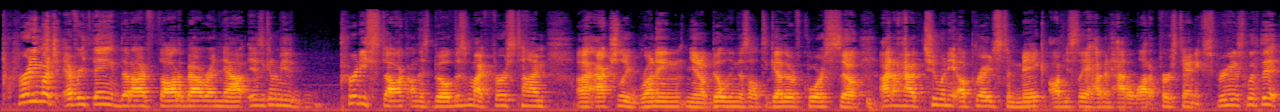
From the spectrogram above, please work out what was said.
Pretty much everything that I've thought about right now is going to be pretty stock on this build. This is my first time uh, actually running, you know, building this all together, of course, so I don't have too many upgrades to make. Obviously, I haven't had a lot of first-hand experience with it,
